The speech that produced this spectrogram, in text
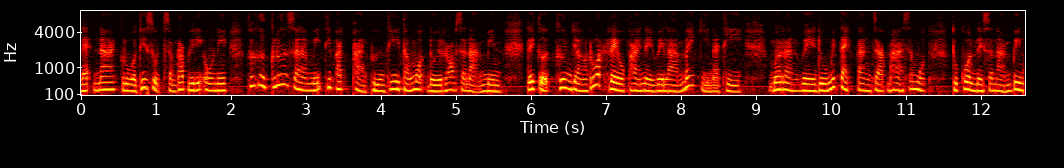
และน่ากลัวที่สุดสำหรับวิดีโอนี้ ก็คือคลื่นสึนามิที่พัดผ่านพื้นที่ทั้งหมดโดยรอบสนามบิน ได้เกิดขึ้นอย่างรวดเร็วภายในเวลาไม่กี่นาที เมื่อรันเวย์ดูไม่แตกต่างจากมหาสมุทร ทุกคนในสนามบิน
